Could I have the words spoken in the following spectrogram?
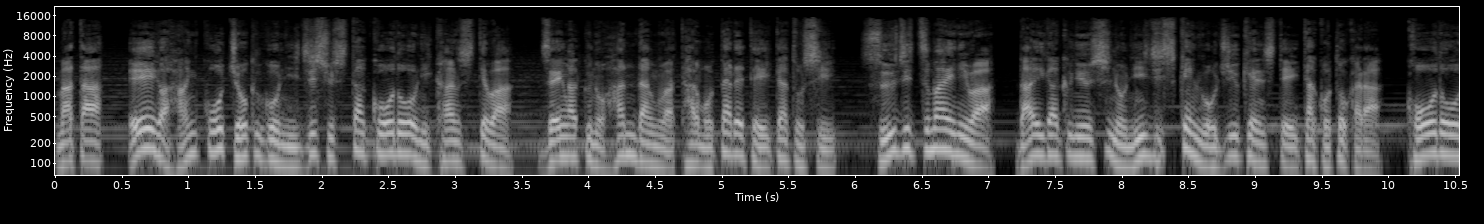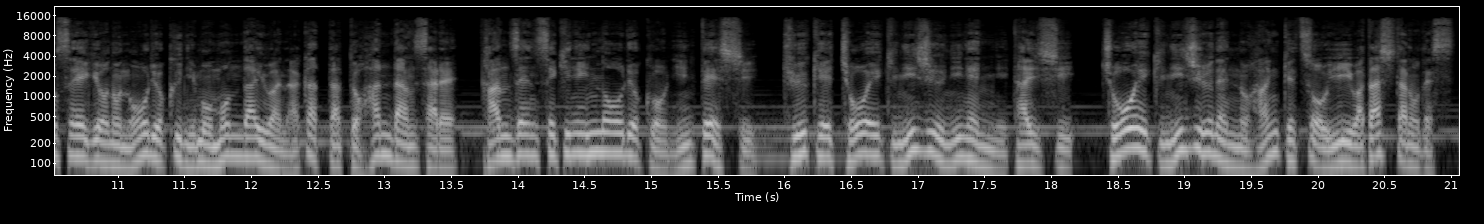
また、A が犯行直後に自首した行動に関しては、善悪の判断は保たれていたとし、数日前には大学入試の二次試験を受験していたことから、行動制御の能力にも問題はなかったと判断され、完全責任能力を認定し、休刑懲役22年に対し、懲役20年の判決を言い渡したのです。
